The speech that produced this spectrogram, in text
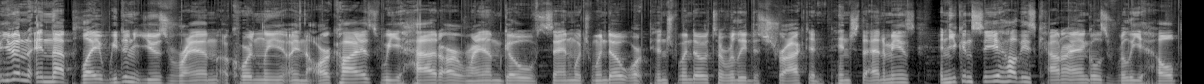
even in that play, we didn't use RAM accordingly in archives. We had our RAM go sandwich window or pinch window to really distract and pinch the enemies. And you can see how these counter angles really help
